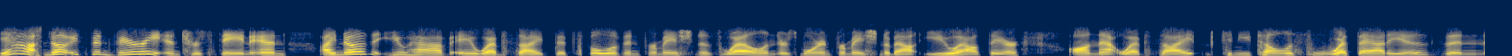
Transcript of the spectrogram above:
Yeah, no, it's been very interesting. And I know that you have a website that's full of information as well, and there's more information about you out there on that website. Can you tell us what that is and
